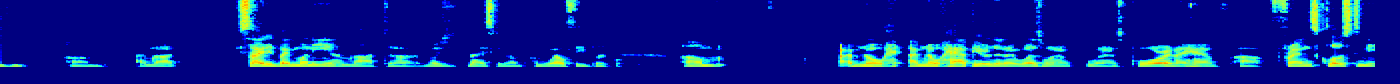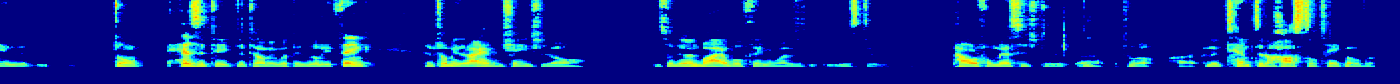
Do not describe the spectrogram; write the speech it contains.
Mm-hmm. Um, I'm not excited by money. I'm not. Uh, it's nice because I'm, I'm, wealthy, but um, I'm no I'm no happier than I was when I when I was poor, and I have uh, friends close to me that don't hesitate to tell me what they really think, and told me that I haven't changed at all. And so the unbuyable thing was just a powerful message to uh, to a, uh, an attempt at a hostile takeover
